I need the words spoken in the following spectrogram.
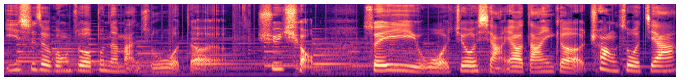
医师这个工作不能满足我的需求，所以我就想要当一个创作家。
